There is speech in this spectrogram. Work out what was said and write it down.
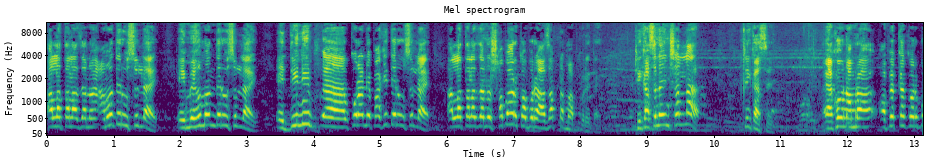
আল্লাহ তালা যেন আমাদের উসুল্লায়, এই মেহমানদের উসুল্লায়, এই দিনী কোরআনে পাখিদের উসুল্লায়, আল্লাহ তালা যেন সবার কবরে আজাবটা মাফ করে দেয়। ঠিক আছে না ইনশাল্লাহ ঠিক আছে। এখন আমরা অপেক্ষা করব।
